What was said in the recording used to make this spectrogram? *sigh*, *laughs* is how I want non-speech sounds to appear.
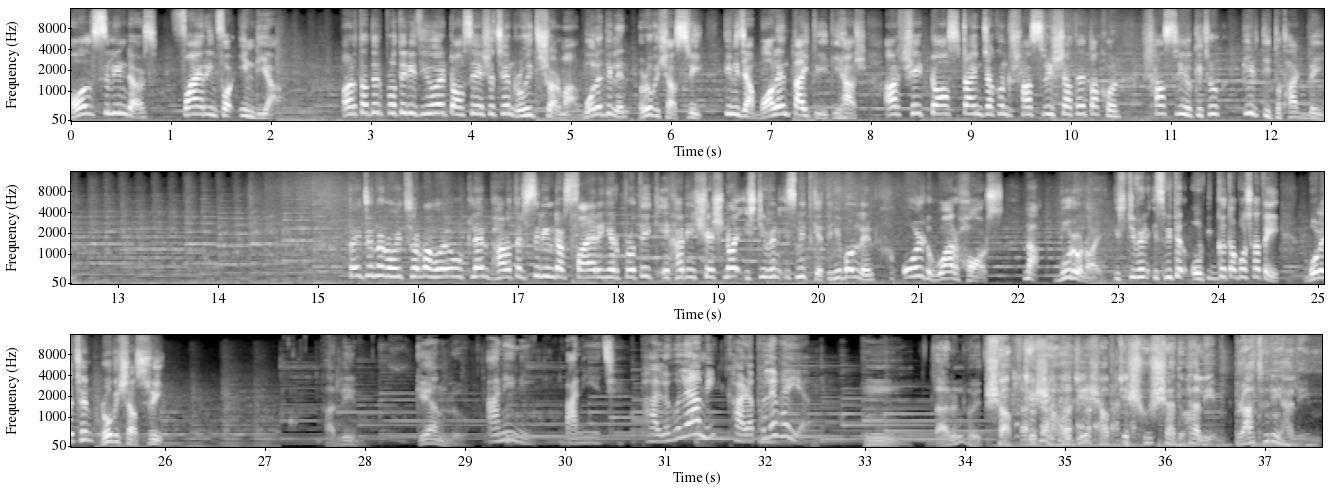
All cylinders firing for India আর তাদের প্রতিনিধি হয়ে টসে এসেছেন রোহিত শর্মা। বলে দিলেন রবি শাস্ত্রী। তিনি যা বলেন তাই তো ইতিহাস। আর সেই টস টাইম যখন শাস্ত্রীর সাথে, তখন শাস্ত্রীয় কিছু কীর্তি তো থাকবেই। তাই জন্য রোহিত শর্মা হয়ে উঠলেন ভারতের সিলিন্ডার ফায়ারিং এর প্রতীক। এখানেই শেষ নয়। স্টিভেন স্মিথকে তিনি বললেন ওল্ড ওয়ার হর্স না, বুড়ো নয়। স্টিভেন স্মিথের অভিজ্ঞতা বোঝাতেই বলেছেন রবি শাস্ত্রী। কে আনলো? আনেনি বানিয়েছে। ভালো হলে আমি খারাপ হলে ভাইয়া। হুম দারুণ হয়েছে। সবচেয়ে *laughs* সহজে সবচেয়ে সুস্বাদু হালিম রাঁধুনি হালিম।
